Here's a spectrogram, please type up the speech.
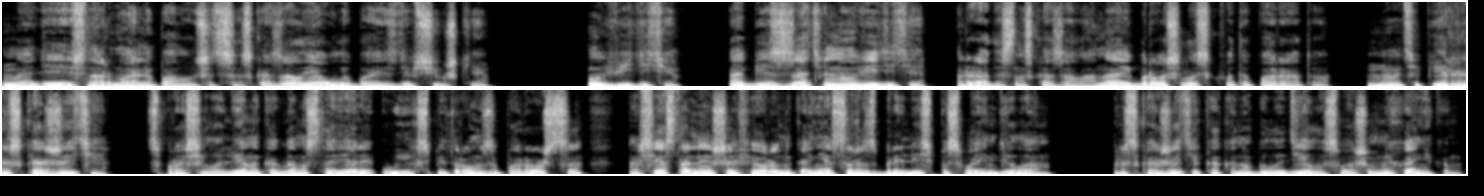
«Надеюсь, нормально получится», — сказал я, улыбаясь девчушке. «Увидите. Обязательно увидите», — радостно сказала она и бросилась к фотоаппарату. «Ну а теперь расскажите, — спросила Лена, когда мы стояли у их с Петром Запорожца, а все остальные шоферы наконец разбрелись по своим делам. «Расскажите, как оно было дело с вашим механиком?»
